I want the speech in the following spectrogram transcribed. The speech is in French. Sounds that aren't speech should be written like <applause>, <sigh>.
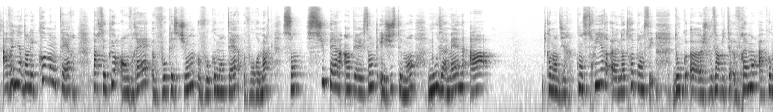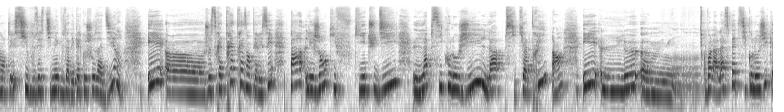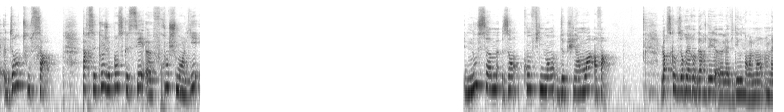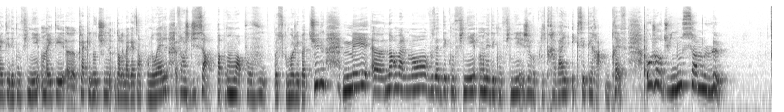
à venir dans les commentaires parce que en vrai vos questions, vos commentaires, vos remarques sont super intéressantes et justement nous amènent à comment dire, construire euh, notre pensée. Donc euh, je vous invite vraiment à commenter si vous estimez que vous avez quelque chose à dire. Et euh, je serais très très intéressée par les gens qui, qui étudient la psychologie, la psychiatrie hein, et le voilà l'aspect psychologique dans tout ça. Parce que je pense que c'est franchement lié Nous sommes en confinement depuis un mois, enfin Lorsque vous aurez regardé euh, la vidéo, normalement, on a été déconfiné, on a été euh, claquer nos thunes dans les magasins pour Noël. Enfin, je dis ça, pas pour moi, pour vous, parce que moi, j'ai pas de thunes. Mais euh, normalement, vous êtes déconfiné, on est déconfiné, j'ai repris le travail, etc. Bref, aujourd'hui, nous sommes le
